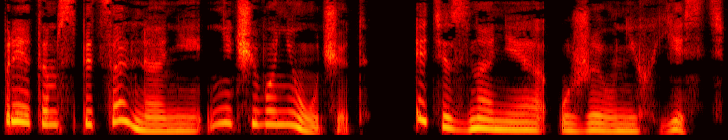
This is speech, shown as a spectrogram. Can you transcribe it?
При этом специально они ничего не учат. Эти знания уже у них есть.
